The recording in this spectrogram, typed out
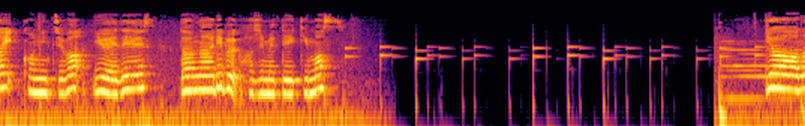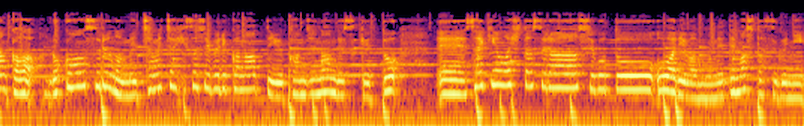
はい、こんにちは、ゆえです。ダウナーリブ始めていきます。いやーなんか録音するのめちゃめちゃ久しぶりかなっていう感じなんですけど、えー、最近はひたすら仕事終わりはもう寝てましたすぐに。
